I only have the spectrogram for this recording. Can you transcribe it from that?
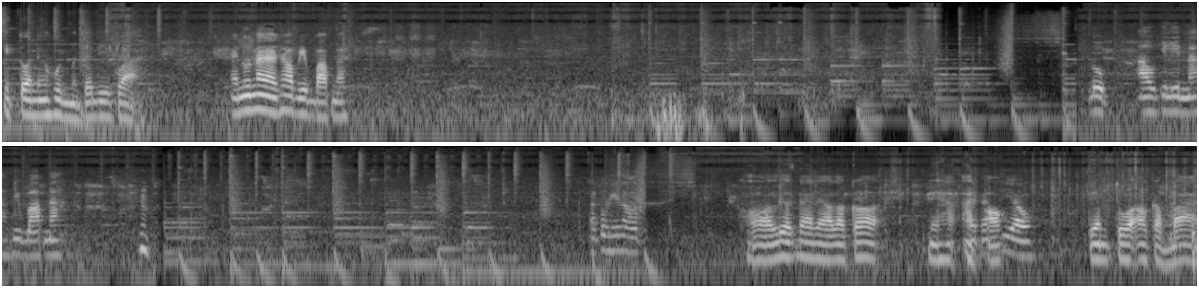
อีกตัวหนึ่งหุ่นเหมือนจะดีกว่า ไอ้นุ่นน่าจะชอบวิบวับนะรูปเอากิลินนะวิบวับนะแล้วตรงนี้เราพอเลือกได้แล้ว แล้วก็เนี่ยฮะอัดออกเดียวเตรียมตัวเอากลับบ้าน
